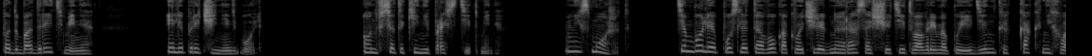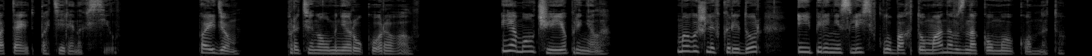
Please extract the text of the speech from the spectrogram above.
Подбодрить меня или причинить боль. Он все-таки не простит меня. Не сможет. Тем более после того, как в очередной раз ощутит во время поединка, как не хватает потерянных сил. Пойдем, протянул мне руку Равал. Я молча ее приняла. Мы вышли в коридор и перенеслись в клубах тумана в знакомую комнату.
